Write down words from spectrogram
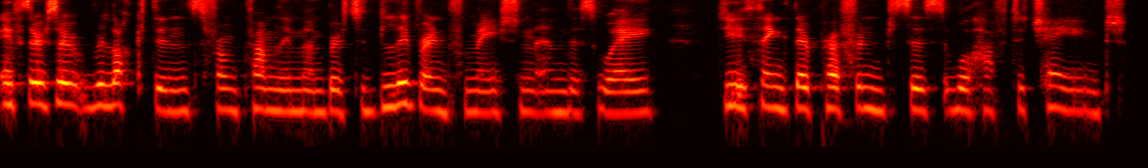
If there's a reluctance from family members to deliver information in this way, do you think their preferences will have to change?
